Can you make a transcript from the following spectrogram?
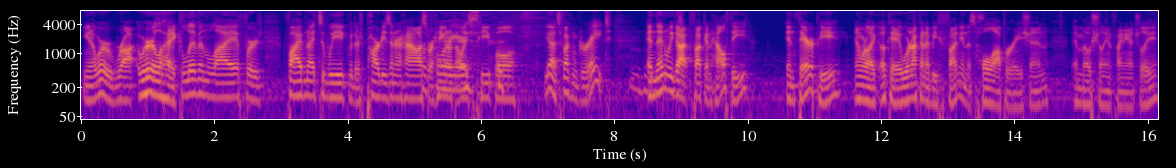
You know, we're ro- we're like living life. We're five nights a week where there's parties in our house. For we're hanging out with all these people. yeah, it's fucking great. And then we got fucking healthy in therapy, and we're like, okay, we're not going to be funding this whole operation emotionally and financially,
